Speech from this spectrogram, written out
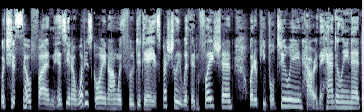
which is so fun is, you know, what is going on with food today, especially with inflation? What are people doing? How are they handling it?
